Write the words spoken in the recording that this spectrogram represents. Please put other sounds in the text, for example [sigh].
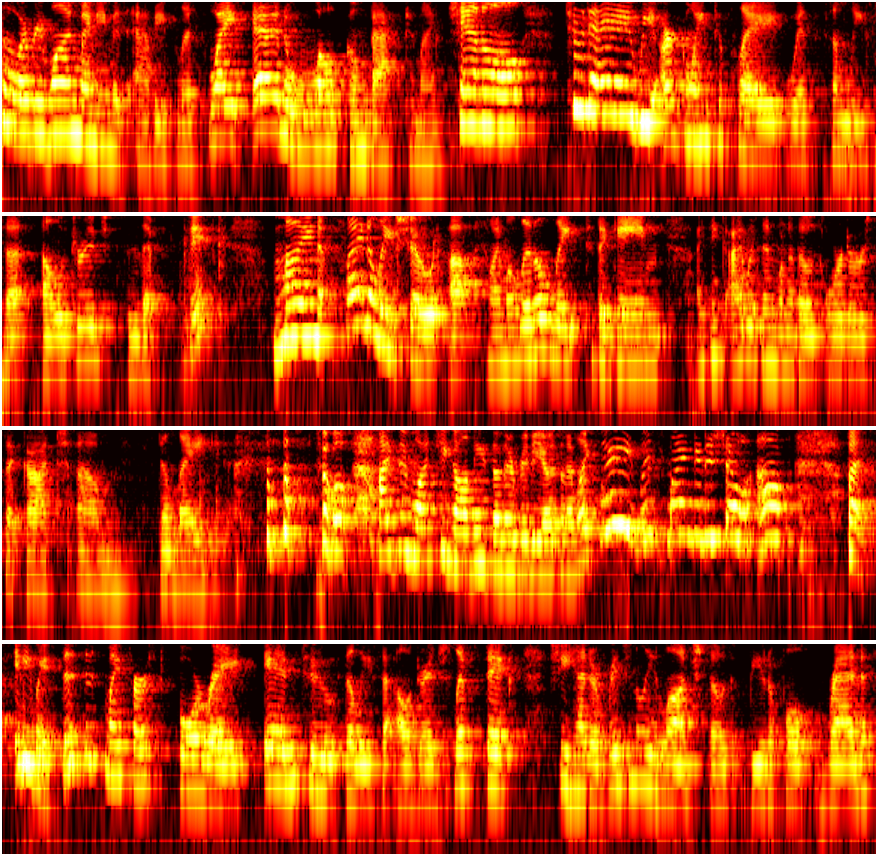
Hello everyone, my name is Abby Bliss White and welcome back to my channel. Today we are going to play with some Lisa Eldridge lipstick. Mine finally showed up, so I'm a little late to the game. I think I was in one of those orders that got um, delayed. [laughs] so I've been watching all these other videos and I'm like, wait, when's mine gonna show up? But anyways, this is my first foray into the Lisa Eldridge lipsticks. She had originally launched those beautiful red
